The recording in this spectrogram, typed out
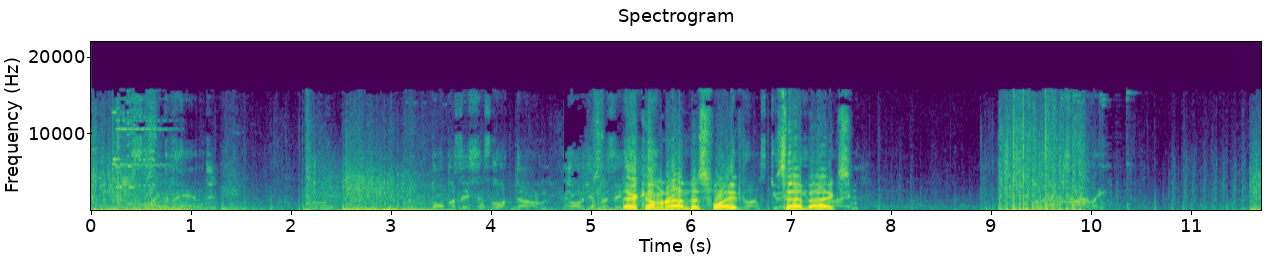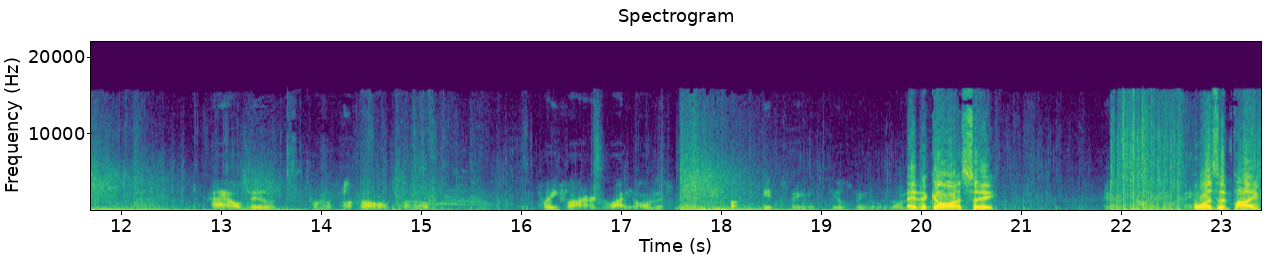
Sleight of hand. All positions locked down. Hold your position. They're coming around this way. Sandbags. enemy online. Losing Charlie. How, dude? Come the fuck on, bro. I'm pre-firing right on this man. He fucking hits me and kills me with one. Hey, they're going to see. Yeah, no, they don't. One's in pipe.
